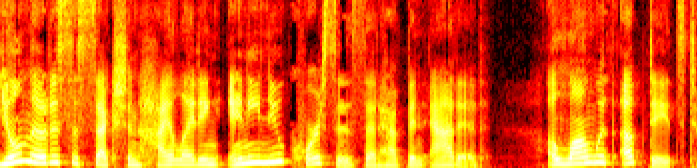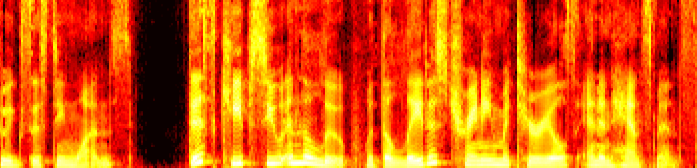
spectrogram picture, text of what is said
You'll notice a section highlighting any new courses that have been added, along with updates to existing ones. This keeps you in the loop with the latest training materials and enhancements.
